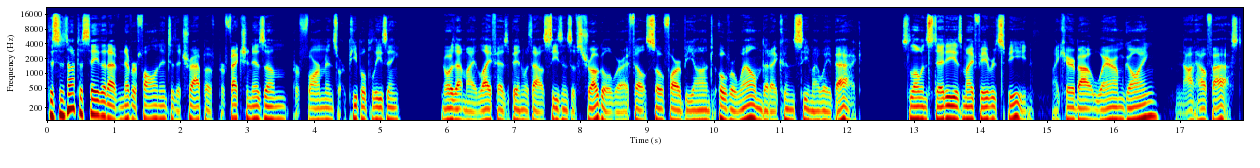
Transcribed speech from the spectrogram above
This is not to say that I've never fallen into the trap of perfectionism, performance, or people pleasing, nor that my life has been without seasons of struggle where I felt so far beyond overwhelmed that I couldn't see my way back. Slow and steady is my favorite speed. I care about where I'm going, not how fast.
